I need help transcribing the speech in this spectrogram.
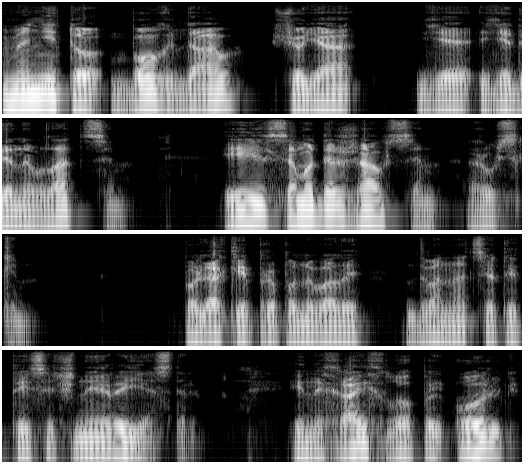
Мені то Бог дав, що я є єдиновладцем і самодержавцем руським. Поляки пропонували 12-тисячний реєстр, і нехай хлопи орють,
